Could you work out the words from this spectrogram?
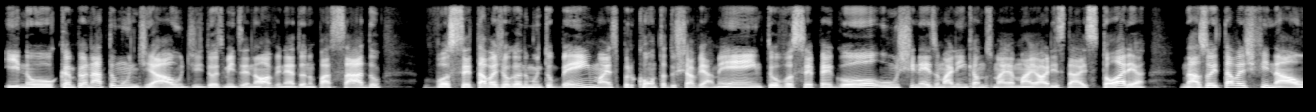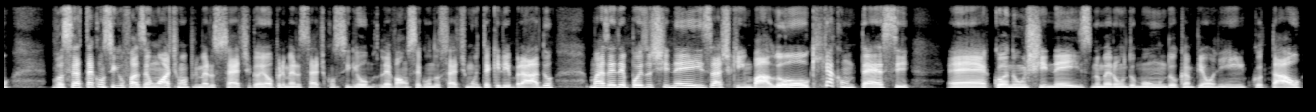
E no Campeonato Mundial de 2019, né, do ano passado, você estava jogando muito bem, mas por conta do chaveamento, você pegou um chinês, o Malin, que é um dos maiores da história, nas oitavas de final. Você até conseguiu fazer um ótimo primeiro set, ganhou o primeiro set, conseguiu levar um segundo set muito equilibrado, mas aí depois o chinês acho que embalou. O que, que acontece é, quando um chinês, número um do mundo, campeão olímpico tal,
